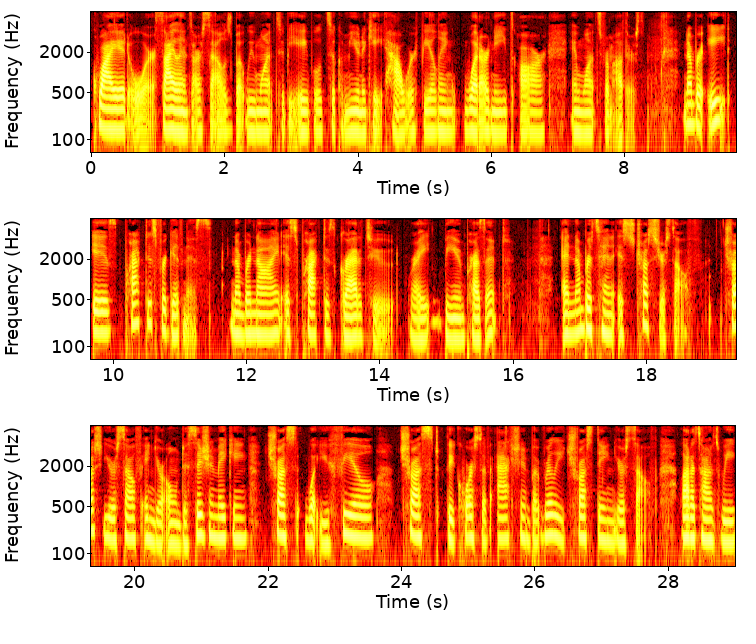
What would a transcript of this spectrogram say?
quiet or silence ourselves, but we want to be able to communicate how we're feeling, what our needs are, and wants from others. Number eight is practice forgiveness. Number nine is practice gratitude, right? Being present. And number 10 is trust yourself Trust yourself in your own decision making, trust what you feel, trust the course of action, but really trusting yourself. A lot of times we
